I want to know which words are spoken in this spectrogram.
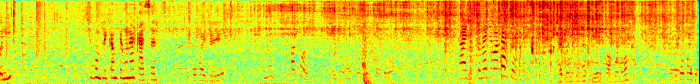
unii și vom pleca împreună acasă. Cu top aici ești? Nu, acolo. Haideți să mergem acasă. Ai cum să mergi? Ești pe acolo? Cu top aici.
